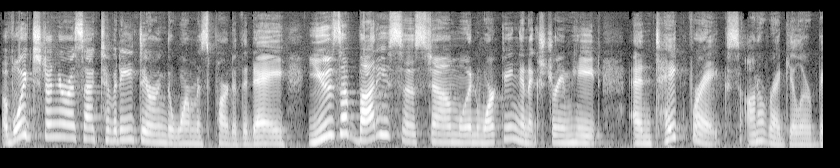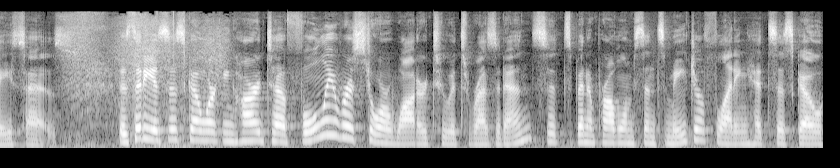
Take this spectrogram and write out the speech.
Avoid strenuous activity during the warmest part of the day. Use a buddy system when working in extreme heat, and take breaks on a regular basis. The city of Cisco working hard to fully restore water to its residents. It's been a problem since major flooding hit Cisco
